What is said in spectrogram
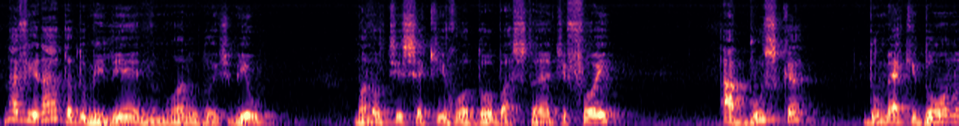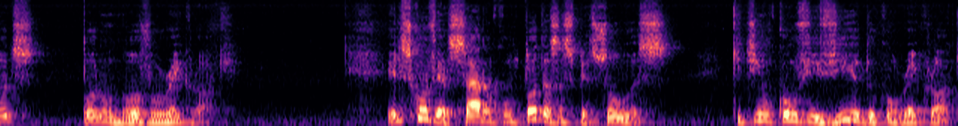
Na virada do milênio, no ano 2000, uma notícia que rodou bastante foi a busca do McDonald's por um novo Ray Kroc. Eles conversaram com todas as pessoas que tinham convivido com Ray Kroc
